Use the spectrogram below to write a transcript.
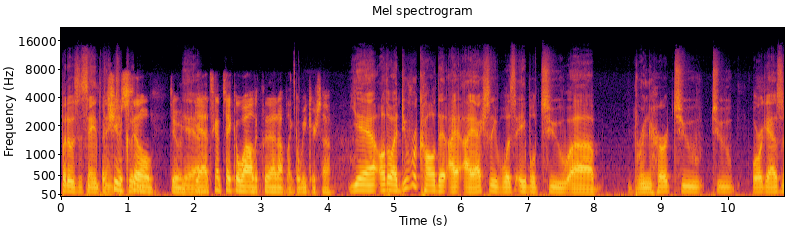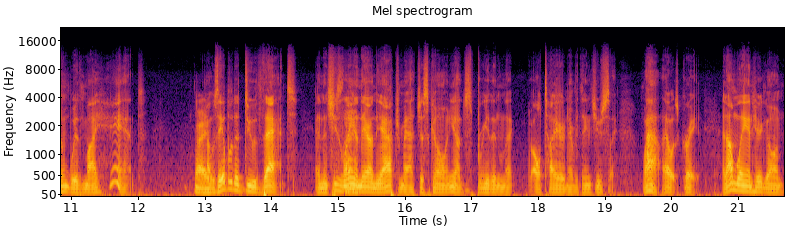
but it was the same thing. But she was still doing. Yeah. Yeah. it's gonna take a while to clear that up, like a week or so. Yeah, although I do recall that I, I actually was able to uh, bring her to to orgasm with my hand. Right. I was able to do that, and then she's laying Right. there in the aftermath, just going, you know, just breathing like all tired and everything. She was like, "Wow, that was great," and I'm laying here going,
